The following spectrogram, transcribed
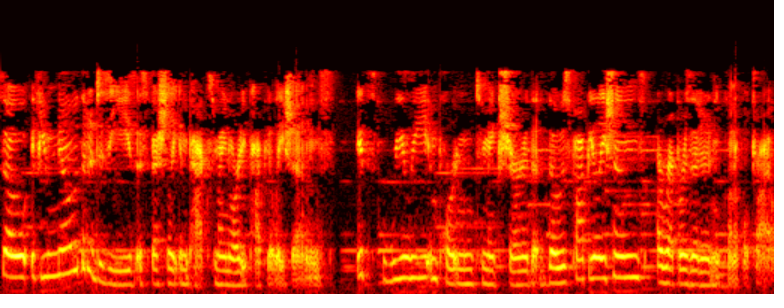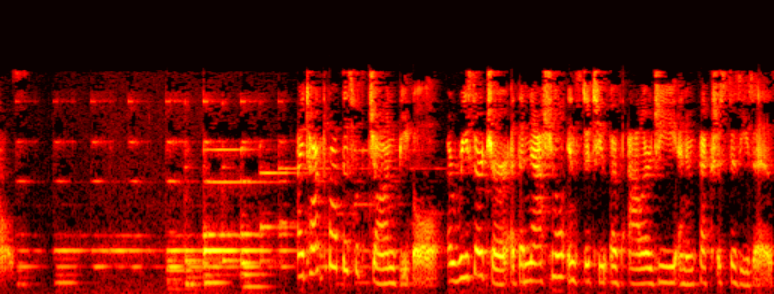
So if you know that a disease especially impacts minority populations, it's really important to make sure that those populations are represented in clinical trials. I talked about this with John Beigel, a researcher at the National Institute of Allergy and Infectious Diseases,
